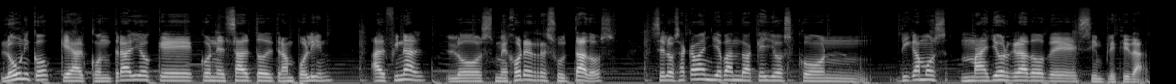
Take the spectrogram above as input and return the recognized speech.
Lo único que al contrario que con el salto de trampolín, al final, los mejores resultados se los acaban llevando aquellos con, digamos, mayor grado de simplicidad.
